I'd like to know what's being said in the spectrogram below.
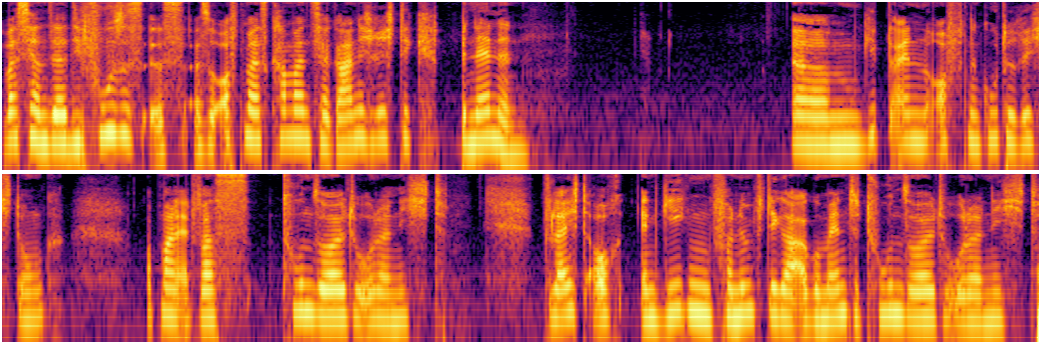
was ja ein sehr diffuses ist. Also oftmals kann man es ja gar nicht richtig benennen. Ähm, gibt einen oft eine gute Richtung, ob man etwas tun sollte oder nicht. Vielleicht auch entgegen vernünftiger Argumente tun sollte oder nicht.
